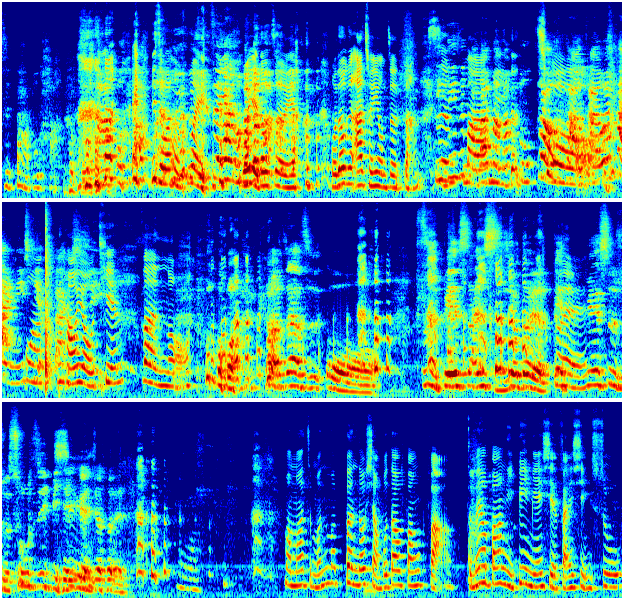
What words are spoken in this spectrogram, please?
是爸不好，爸不好。欸、你怎么很会？这样我也都这样，我都跟阿春用这招。是妈妈不够好，才会害你写。你好有天分哦！哇，要这样子哦。自编三十就对了，对，编四十出自别院就对了。妈妈怎么那么笨，都想不到方法，怎么样帮你避免写反省书？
